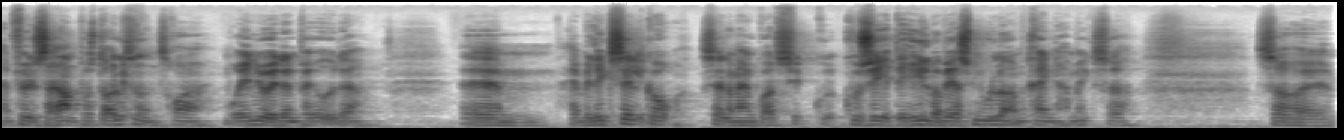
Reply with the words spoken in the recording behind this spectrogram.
han følte sig ramt på stoltheden, tror jeg, Mourinho i den periode der. Øhm, han ville ikke selv gå, selvom han godt se, kunne se, at det hele var ved at smuldre omkring ham. Ikke? Så, så øh,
